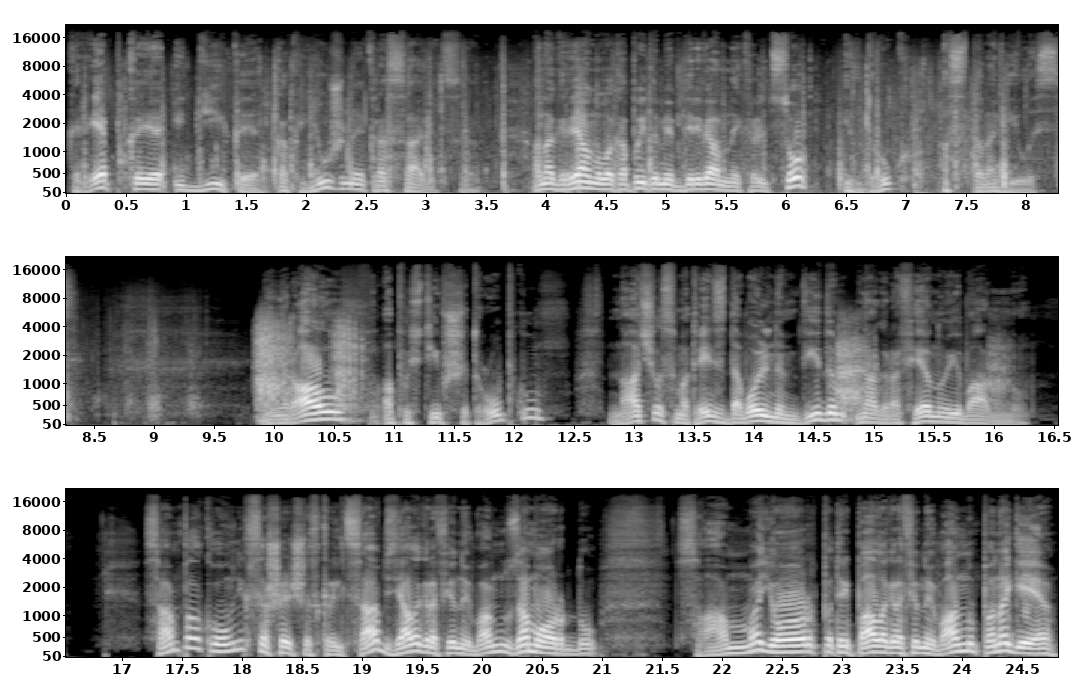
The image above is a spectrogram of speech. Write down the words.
крепкая и дикая, как южная красавица. Она грянула копытами в деревянное крыльцо и вдруг остановилась. Генерал, опустивший трубку, начал смотреть с довольным видом на Аграфену Иванну. Сам полковник, сошедший с крыльца, взял Аграфену Иванну за морду. Сам майор потрепал Аграфену Иванну по ноге.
